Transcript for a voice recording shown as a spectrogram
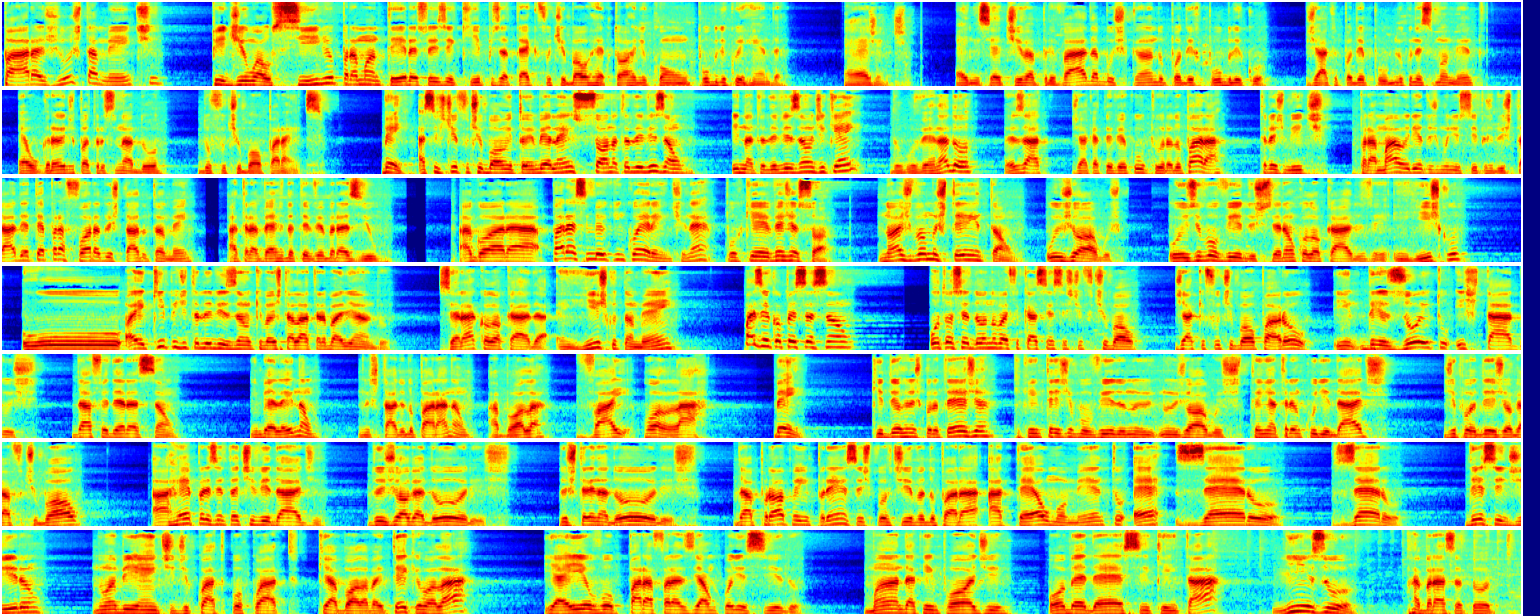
para justamente pedir um auxílio para manter as suas equipes até que o futebol retorne com público e renda. É, gente. É iniciativa privada buscando o poder público já que o poder público, nesse momento, é o grande patrocinador do futebol paraense. Bem, assistir futebol então em Belém só na televisão. E na televisão de quem? Do governador. Exato, já que a TV Cultura do Pará transmite para a maioria dos municípios do estado e até para fora do estado também, através da TV Brasil. Agora, parece meio que incoerente, né? Porque veja só, nós vamos ter então os jogos os envolvidos serão colocados em, em risco. O, a equipe de televisão que vai estar lá trabalhando será colocada em risco também. Mas em compensação, o torcedor não vai ficar sem assistir futebol, já que futebol parou em 18 estados da federação. Em Belém, não. No estádio do Pará, não. A bola vai rolar. Bem, que Deus nos proteja, que quem esteja envolvido no, nos jogos tenha tranquilidade de poder jogar futebol. A representatividade dos jogadores, dos treinadores, da própria imprensa esportiva do Pará até o momento é zero. Zero. Decidiram no ambiente de 4x4 que a bola vai ter que rolar. E aí eu vou parafrasear um conhecido. Manda quem pode, obedece quem tá liso. Abraço a todos.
